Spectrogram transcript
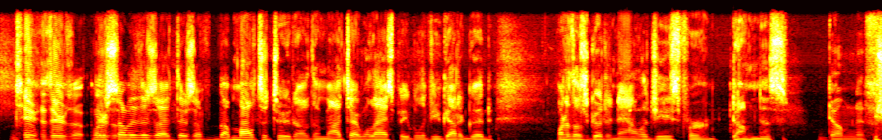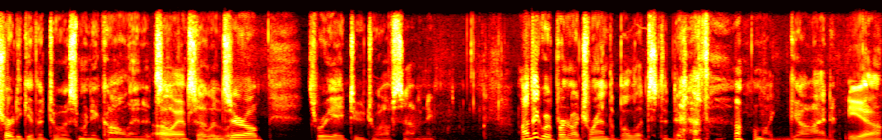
there's a. There's some a there's a there's a, a multitude of them. I tell you, we'll ask people if you've got a good one of those good analogies for dumbness. dumbness. Be sure to give it to us when you call in at Oh, absolutely. 770 382 1270. I think we pretty much ran the bullets to death. oh, my God. Yeah.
